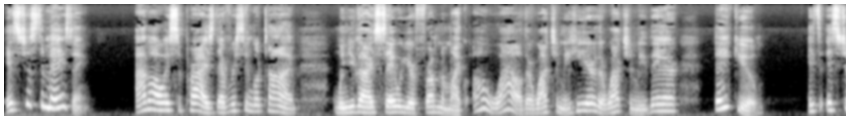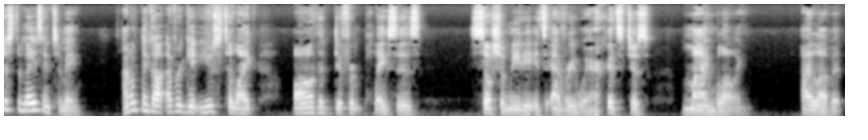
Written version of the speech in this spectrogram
it's just amazing. I'm always surprised every single time when you guys say where you're from, I'm like, oh wow, they're watching me here, they're watching me there. Thank you. It's it's just amazing to me. I don't think I'll ever get used to like all the different places social media. It's everywhere. It's just mind blowing. I love it.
